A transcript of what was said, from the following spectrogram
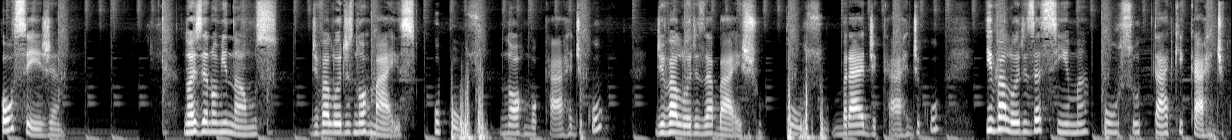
Ou seja, nós denominamos de valores normais o pulso normocárdico, de valores abaixo, pulso bradicárdico e valores acima, pulso taquicárdico.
